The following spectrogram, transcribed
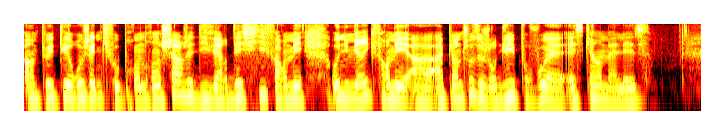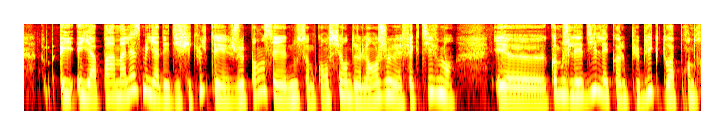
un peu hétérogènes qu'il faut prendre en charge et divers défis formés au numérique, formés à plein de choses aujourd'hui. Pour vous, est-ce qu'il y a un malaise? Il n'y a pas un malaise, mais il y a des difficultés, je pense, et nous sommes conscients de l'enjeu, effectivement. Et euh, comme je l'ai dit, l'école publique doit prendre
